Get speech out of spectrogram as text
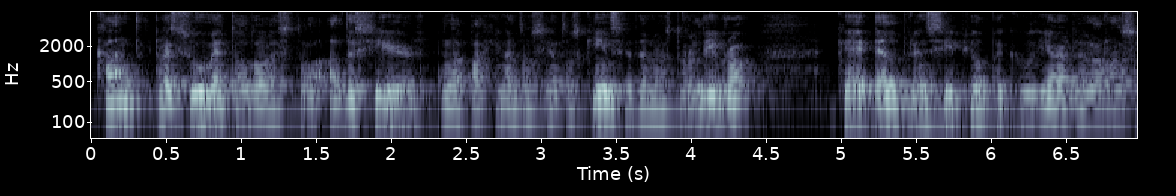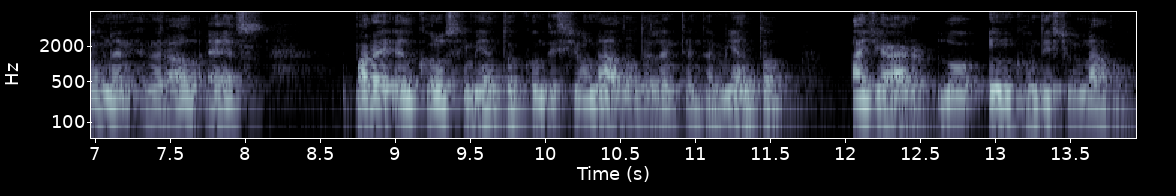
Kant resume todo esto al decir, en la página 215 de nuestro libro, que el principio peculiar de la razón en general es, para el conocimiento condicionado del entendimiento, hallar lo incondicionado,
